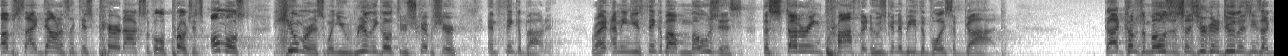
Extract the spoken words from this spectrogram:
upside down. It's like this paradoxical approach. It's almost humorous when you really go through scripture and think about it, right? I mean, you think about Moses, the stuttering prophet who's going to be the voice of God. God comes to Moses and says, You're going to do this. And he's like,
